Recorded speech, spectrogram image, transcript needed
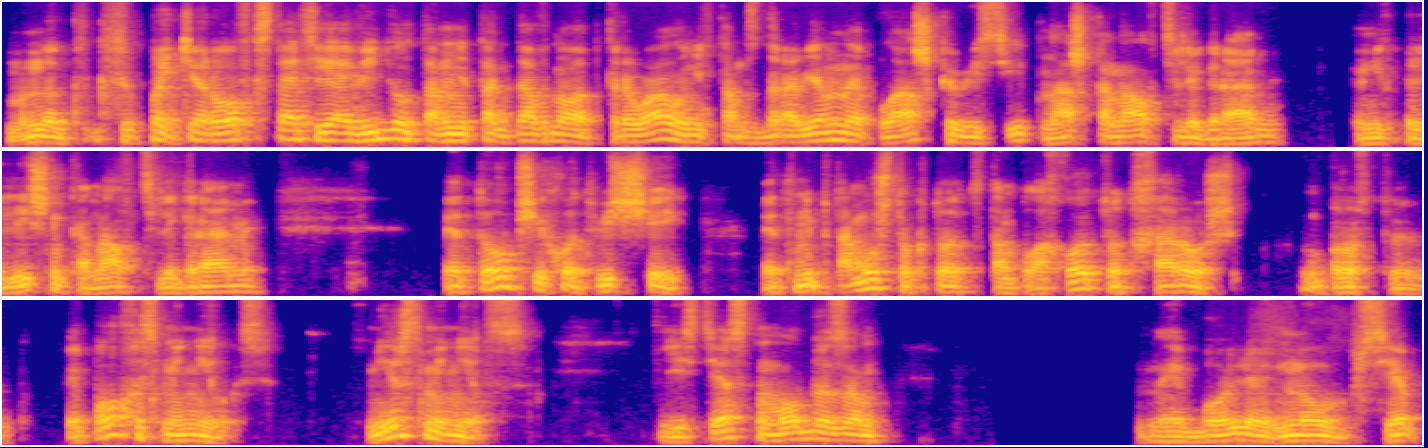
Покеров, кстати, я видел, там не так давно открывал, у них там здоровенная плашка висит, наш канал в Телеграме. У них приличный канал в Телеграме. Это общий ход вещей. Это не потому, что кто-то там плохой, кто-то хороший. Ну, просто эпоха сменилась. Мир сменился. Естественным образом наиболее, ну, все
